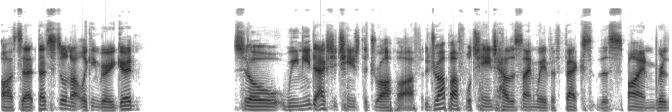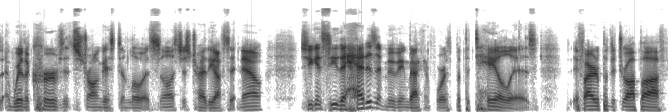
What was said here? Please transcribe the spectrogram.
offset. That's still not looking very good. So we need to actually change the drop off. The drop off will change how the sine wave affects the spine, where the, where the curve's its strongest and lowest. So let's just try the offset now. So you can see the head isn't moving back and forth, but the tail is. If I were to put the drop off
